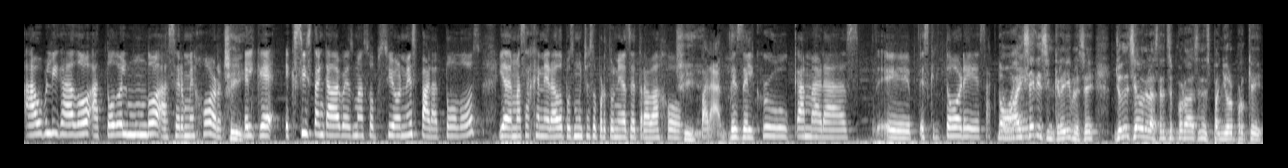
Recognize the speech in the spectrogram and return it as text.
ha obligado a todo el mundo a ser mejor, Sí. el que existan cada vez más opciones para todos y además ha generado pues muchas oportunidades de trabajo Sí. para desde el crew, cámaras, eh, escritores, actores. No, hay series increíbles, ¿eh? Yo decía lo de las tres temporadas en español porque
